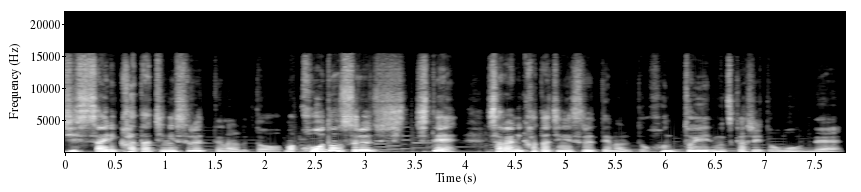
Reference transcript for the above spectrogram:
実際に形にするってなると、まあ、行動するしして、さらに形にするってなると、本当に難しいと思うんで、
